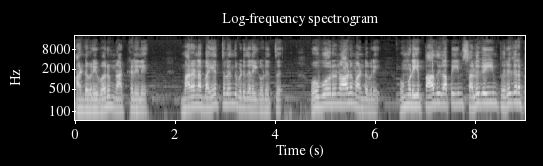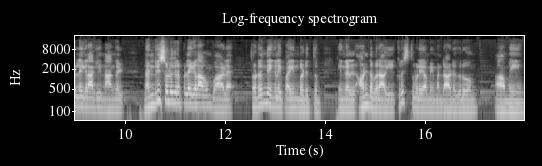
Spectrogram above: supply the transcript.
ஆண்டவரே வரும் நாட்களிலே மரண பயத்திலிருந்து விடுதலை கொடுத்து ஒவ்வொரு நாளும் ஆண்டவரே உம்முடைய பாதுகாப்பையும் சலுகையும் பெறுகிற பிள்ளைகளாகிய நாங்கள் நன்றி சொல்லுகிற பிள்ளைகளாகவும் வாழ தொடர்ந்து எங்களை பயன்படுத்தும் எங்கள் ஆண்டவராகிய அமை மன்றாடுகிறோம். ஆமேன்.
